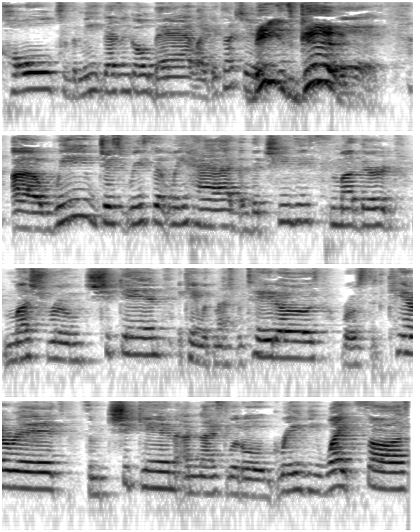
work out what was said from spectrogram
cold so the meat doesn't go bad like it's actually Meat is good. Yes. Uh, we just recently had the cheesy smothered mushroom chicken. It came with mashed potatoes, roasted carrots, some chicken, a nice little gravy white sauce.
